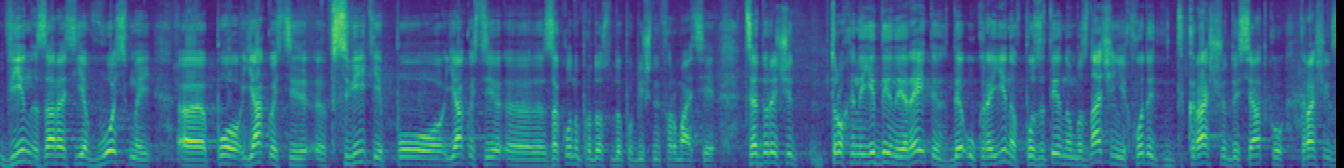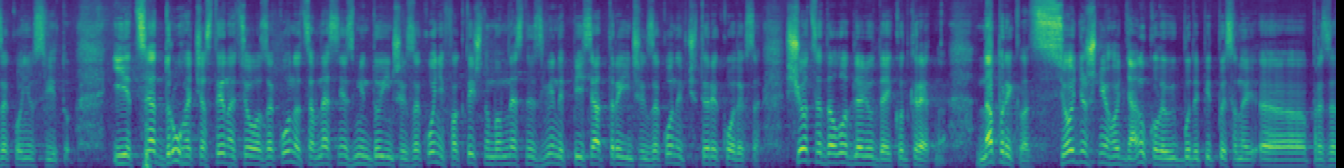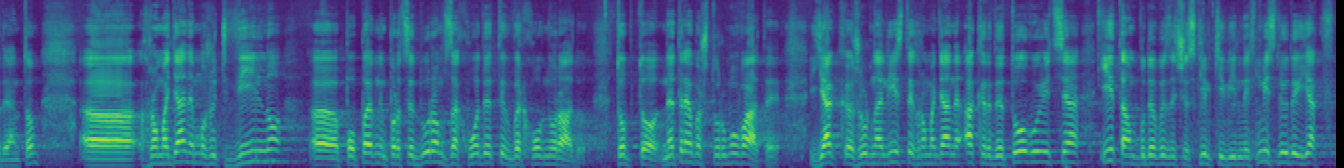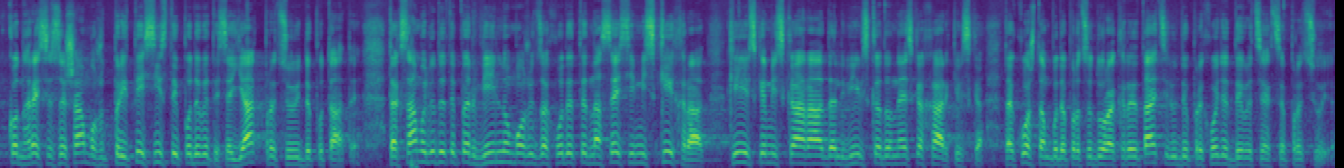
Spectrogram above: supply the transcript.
він зараз є восьмий е, по якості е, в світі, по якості е, закону про доступ до публічної інформації. Це, до речі, трохи не єдиний рейтинг, де Україна в позитивному значенні входить в кращу десятку кращих законів світу. І це друга частина цього закону. Це внесення змін до інших законів. Фактично, ми внесли зміни в 53 інших законів, в 4 кодекси. Що це дало для людей конкретно? Наприклад, з сьогоднішнього дня, ну коли буде підписаний президентом, громадяни можуть вільно по певним процедурам заходити в Верховну Раду. Тобто не треба штурмувати. Як журналісти, громадяни акредитовуються, і там буде визначено, скільки вільних місць. Люди, як в Конгресі США, можуть прийти, сісти і подивитися, як працюють депутати. Так само люди тепер вільно можуть заходити на сесії міських рад. Київська міська рада, Львівська, Донецька, Харківська. Також там буде процедура акредитації. Люди приходять, дивляться, як це працює.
